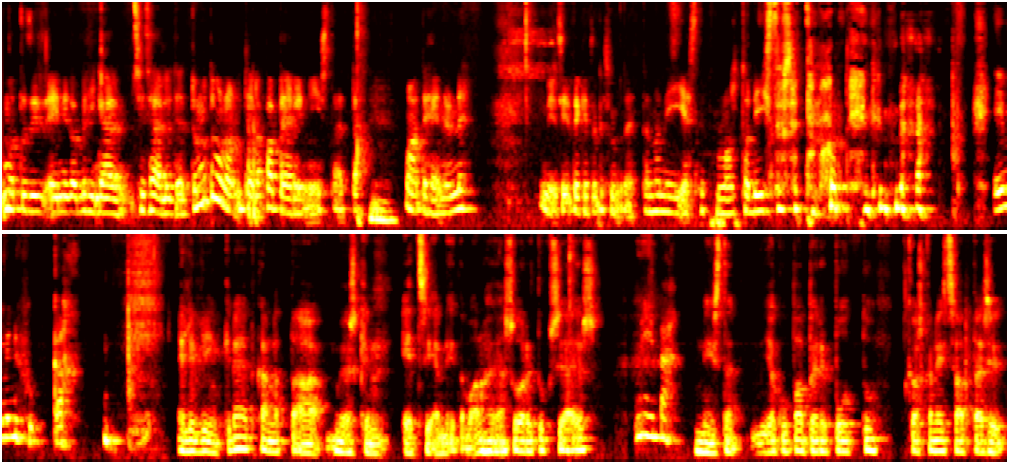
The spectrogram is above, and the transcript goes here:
Mutta siis ei niitä ole mihinkään sisällytetty, mutta mulla on teillä paperi niistä, että Mm. mm. mä oon tehnyt ne. Niin siitäkin tuli semmoinen, että no niin, jes, nyt mulla on todistus, että mä oon tehnyt nämä. Ei mennyt hukkaan. Eli vinkkinä, että kannattaa myöskin etsiä niitä vanhoja suorituksia, jos Niinpä. niistä joku paperi puuttuu. Koska niistä saattaisi,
